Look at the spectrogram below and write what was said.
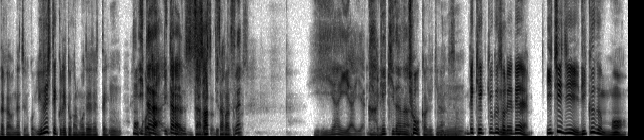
だからなんていうのこう許してくれとかのモデルやって、うん。もういたらいたらザバってですね。いやいやいや過激だな。超過激なんですよ。うんで結局それで、一時陸軍も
